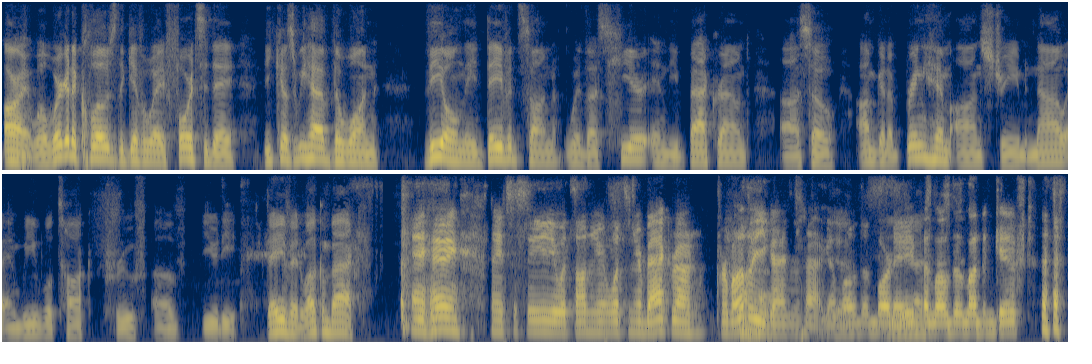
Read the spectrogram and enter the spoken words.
All right, well we're gonna close the giveaway for today because we have the one, the only David Sun with us here in the background. Uh, so I'm gonna bring him on stream now, and we will talk proof of beauty. David, welcome back. Hey, hey, nice to see you. What's on your What's in your background for both of you guys? In fact, I Yeah. love the Bored Ape. Yes. I love the London gift.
